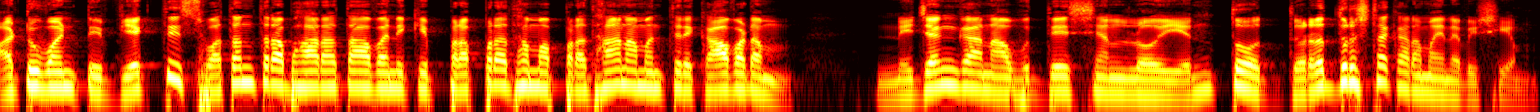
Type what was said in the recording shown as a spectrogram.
అటువంటి వ్యక్తి స్వతంత్ర భారతావనికి ప్రప్రథమ ప్రధానమంత్రి కావడం నిజంగా నా ఉద్దేశ్యంలో ఎంతో దురదృష్టకరమైన విషయం.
